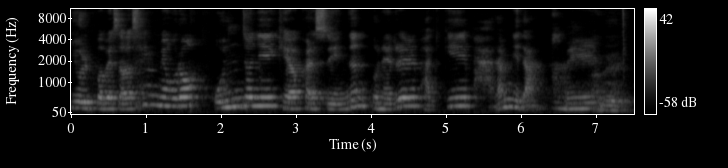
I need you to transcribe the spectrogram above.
율법에서 생명으로 온전히 개혁할 수 있는 은혜를 받기 바랍니다. 아멘. 아멘.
